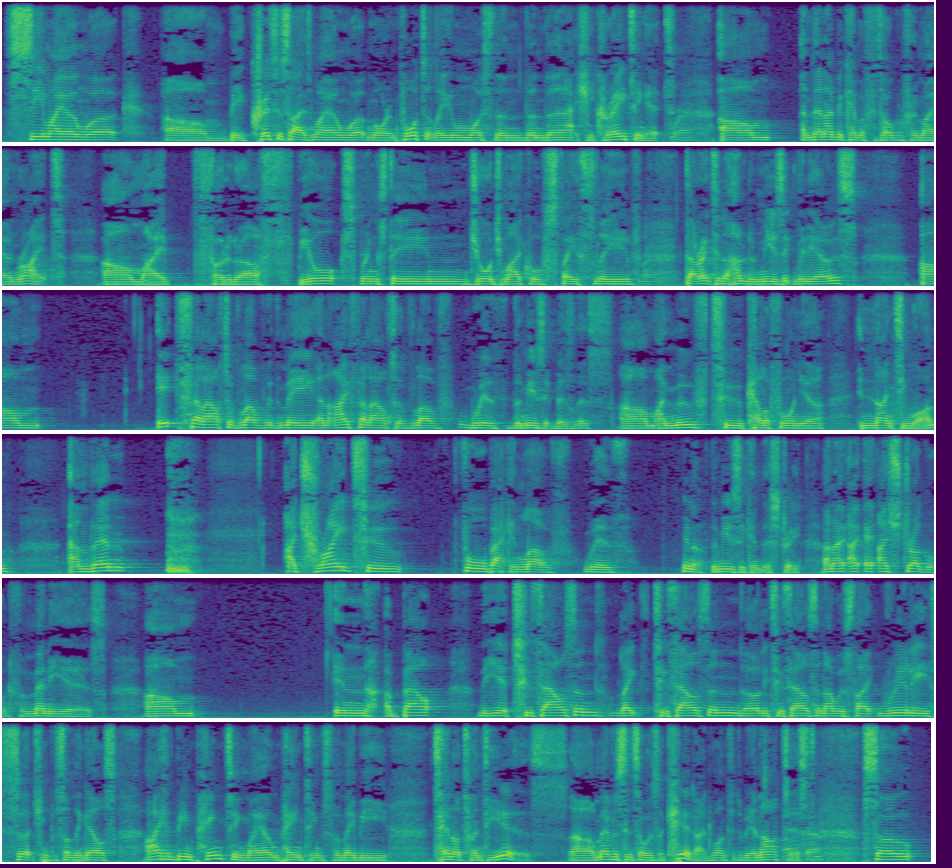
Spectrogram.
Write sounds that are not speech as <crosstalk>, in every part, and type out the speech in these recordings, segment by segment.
see my own work, um, be criticize my own work more importantly almost than, than, than actually creating it. Right. Um, and then I became a photographer in my own right. Um, I photographed Bjork, Springsteen, George Michael's Faith Sleeve, Right. directed 100 music videos. Um, it fell out of love with me, and I fell out of love with the music business. Um, I moved to California in 91, and then <clears throat> I tried to fall back in love with, you know, the music industry, and I, I, I struggled for many years. Um, in about the year 2000, late 2000, early 2000, I was like really searching for something else. I had been painting my own paintings for maybe 10 or 20 years. Um, ever since I was a kid, I'd wanted to be an artist. Okay. So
